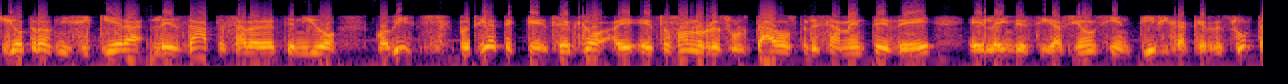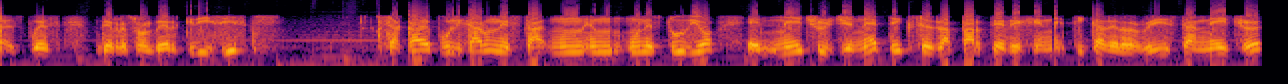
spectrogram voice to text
y otras ni siquiera les da a pesar de haber tenido COVID. Pues fíjate que, Sergio, eh, estos son los resultados precisamente de la investigación científica que resulta después de resolver crisis se acaba de publicar un, un, estudio en Nature Genetics, es la parte de genética de la revista Nature,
